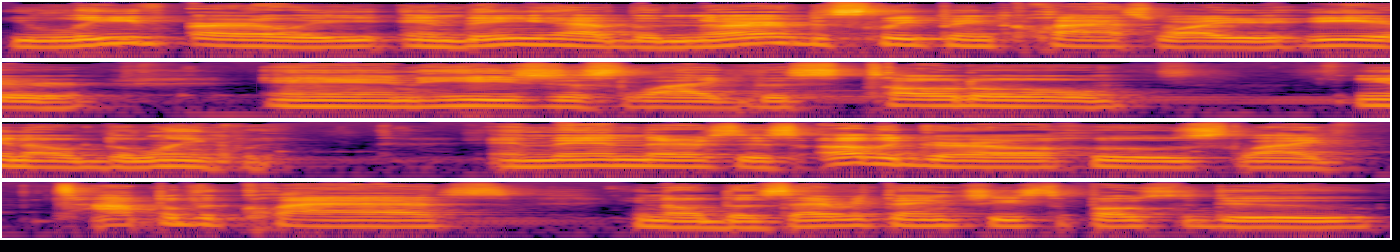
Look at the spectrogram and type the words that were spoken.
you leave early, and then you have the nerve to sleep in class while you're here." And he's just like this total, you know, delinquent. And then there's this other girl who's like top of the class, you know, does everything she's supposed to do,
